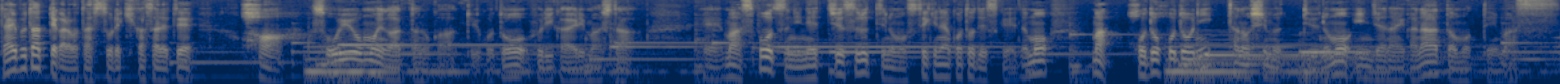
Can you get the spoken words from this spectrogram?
だいぶ経ってから私それ聞かされてはあそういう思いがあったのかということを振り返りました。えー、まあ、スポーツに熱中するっていうのも素敵なことですけれども、まあ、ほどほどに楽しむっていうのもいいんじゃないかなと思っています。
